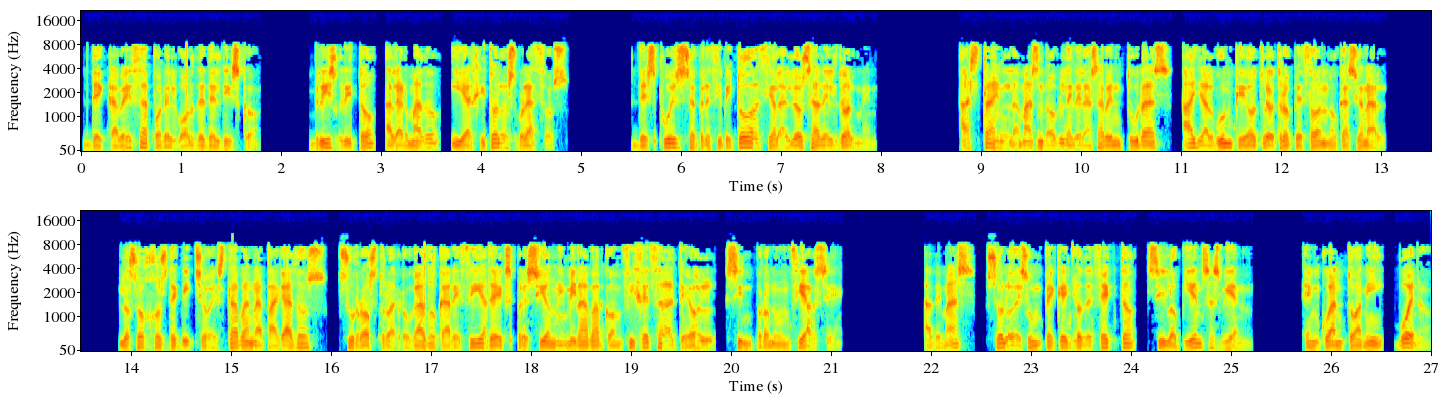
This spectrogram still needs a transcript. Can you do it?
de cabeza por el borde del disco. Brice gritó, alarmado, y agitó los brazos. Después se precipitó hacia la losa del dolmen. Hasta en la más noble de las aventuras, hay algún que otro tropezón ocasional. Los ojos de Bicho estaban apagados, su rostro arrugado carecía de expresión y miraba con fijeza a Teol, sin pronunciarse. Además, solo es un pequeño defecto, si lo piensas bien. En cuanto a mí, bueno,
